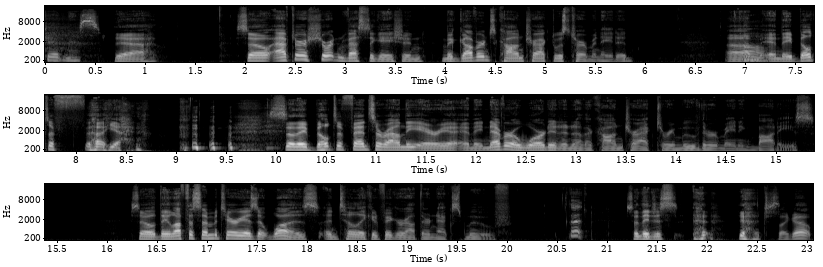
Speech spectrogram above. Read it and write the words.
Goodness. Yeah. So after a short investigation, McGovern's contract was terminated, um, Oh. and they built a f- yeah. so they built a fence around the area, and they never awarded another contract to remove the remaining bodies. So they left the cemetery as it was until they could figure out their next move. That- So they just yeah, just like oh,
